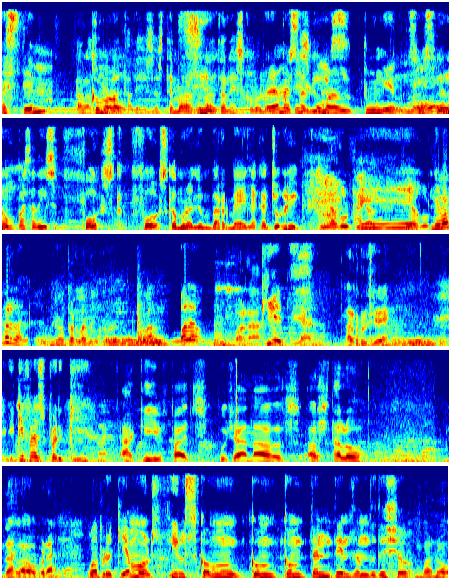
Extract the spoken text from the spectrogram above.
Estem A la com zona al- de talers, estem a la zona de talers, com en però un ara mateix passadís. com al túnel, no? Sí, sí, en un passadís fosc, fosc, amb una llum vermella, que... Juli, que hi ha algú al final. Ai, que hi ha algú al anem a final. parlar. Anem a parlar ell. Hola. Hola, Qui ets? bon dia. El Roger. I què fas per aquí? Aquí faig pujant els, els taló de l'obra. Uau, però aquí hi ha molts fils. Com, com, com t'entens amb tot això? Bueno,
